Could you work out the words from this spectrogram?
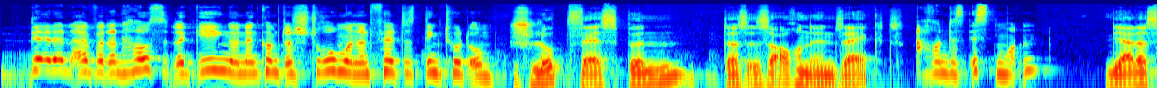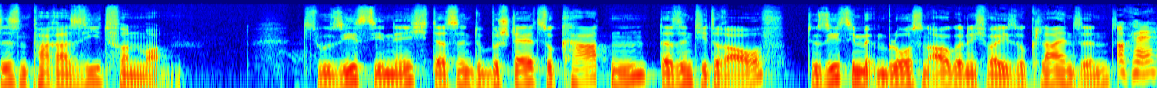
der dann einfach, dann haust du dagegen und dann kommt der Strom und dann fällt das Ding tot um. Schlupfwespen, das ist auch ein Insekt. Ach, und das ist Motten? Ja, das ist ein Parasit von Motten. Du siehst die nicht. Das sind, du bestellst so Karten, da sind die drauf. Du siehst sie mit dem bloßen Auge nicht, weil die so klein sind. Okay.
